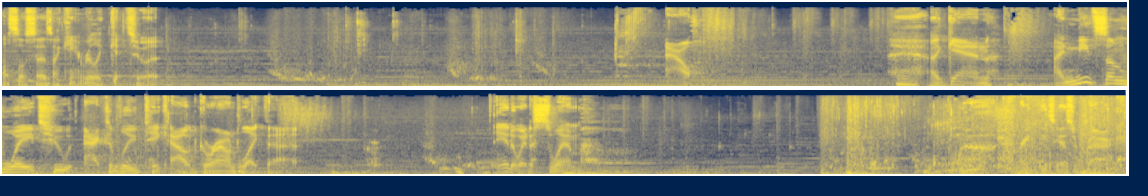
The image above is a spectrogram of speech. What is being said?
Also says I can't really get to it. Ow. Again, I need some way to actively take out ground like that. And a way to swim. Great, these guys are back.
